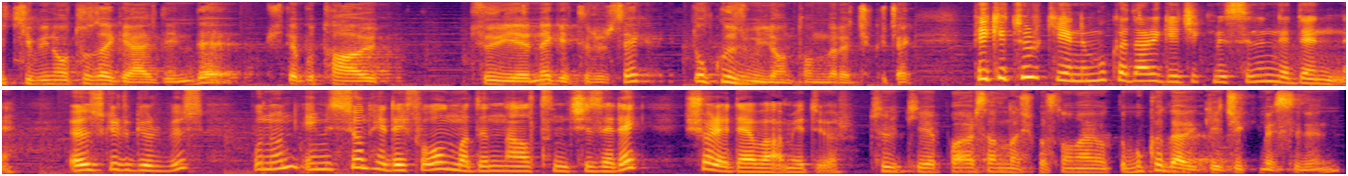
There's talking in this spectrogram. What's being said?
2030'a geldiğinde işte bu taahhütü yerine getirirsek 900 milyon tonlara çıkacak. Peki Türkiye'nin bu kadar gecikmesinin nedeni ne? Özgür Gürbüz bunun emisyon hedefi olmadığının altını çizerek şöyle devam ediyor. Türkiye Paris Anlaşması'na onaylamakta bu kadar gecikmesinin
